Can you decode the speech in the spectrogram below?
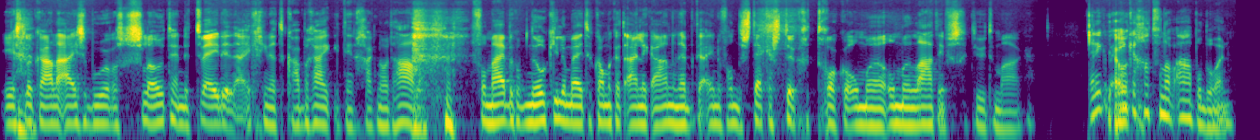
Eerste lokale ijzerboer was gesloten en de tweede, nou, ik ging het qua bereik. Ik denk, dat ga ik nooit halen. Voor mij heb ik op 0 kilometer kwam ik uiteindelijk aan en heb ik de een of andere stekker stuk getrokken om, eh, om een laadinfrastructuur te maken. En ik heb één keer gehad vanaf Apeldoorn.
